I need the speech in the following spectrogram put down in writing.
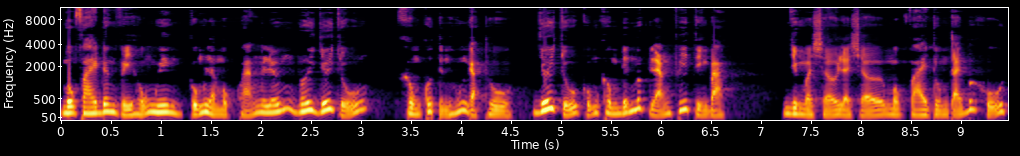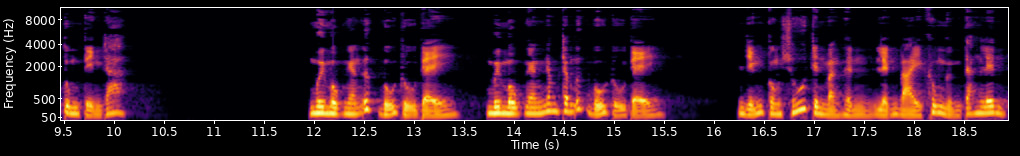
Một vài đơn vị hỗn nguyên cũng là một khoản lớn với giới chủ, không có tình huống đặc thù, giới chủ cũng không đến mức lãng phí tiền bạc. Nhưng mà sợ là sợ một vài tồn tại bất hủ tung tiền ra. 11.000 ức vũ trụ tệ, 11.500 ức vũ trụ tệ. Những con số trên màn hình lệnh bài không ngừng tăng lên,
